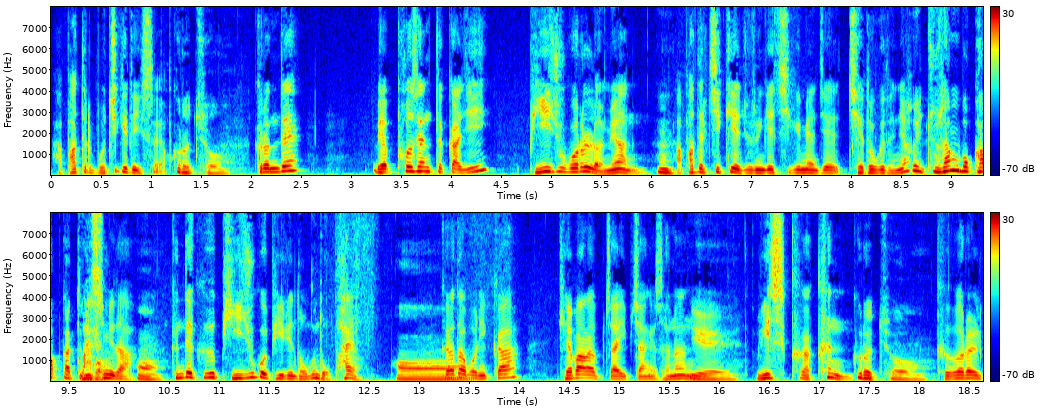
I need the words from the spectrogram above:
아파트를 못 짓게 돼 있어요. 그렇죠. 그런데 몇 퍼센트까지 비주거를 넣으면 음. 아파트를 짓게 해주는 게 지금의 이제 제도거든요. 소위 주상복합 같은 맞습니다. 거. 어. 근데 그 비주거 비율이 너무 높아요. 어. 그러다 보니까 개발업자 입장에서는 예. 리스크가 큰 그렇죠. 그거를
